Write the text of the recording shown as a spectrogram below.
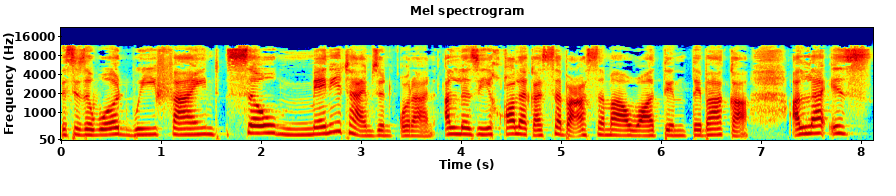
This is a word we find so many times in Quran. Allazi khalaqa sab'a samawatin tibaka. Allah is,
